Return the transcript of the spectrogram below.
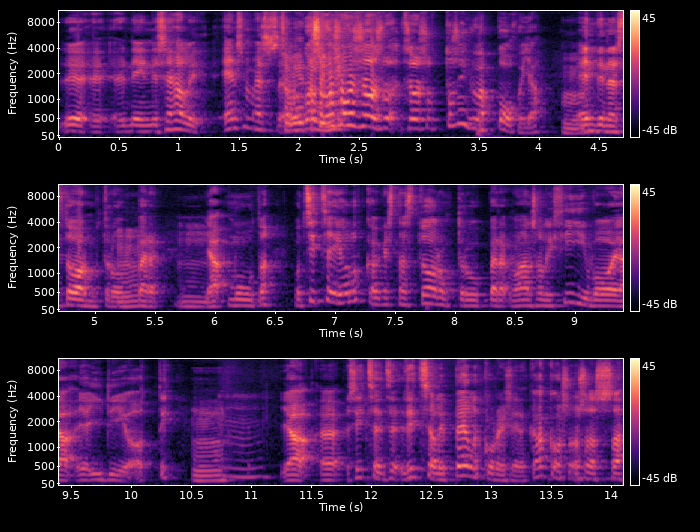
niin, niin sehän oli ensimmäisessä Se oli se, oli, tosi- se, olisi, se, olisi, se olisi ollut tosi hyvä pohja, mm. entinen Stormtrooper mm. ja muuta, mutta sitten se ei ollutkaan oikeastaan Stormtrooper, vaan se oli siivooja ja idiootti. Mm. Ja äh, sitten se, sit se oli pelkuri siinä kakososassa,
